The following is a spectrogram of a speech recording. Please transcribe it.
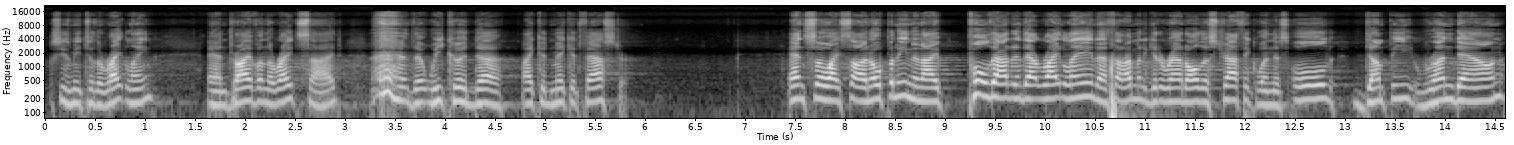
excuse me, to the right lane, and drive on the right side, that we could, uh, I could make it faster. And so I saw an opening and I pulled out into that right lane. And I thought, I'm going to get around all this traffic when this old, dumpy, rundown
